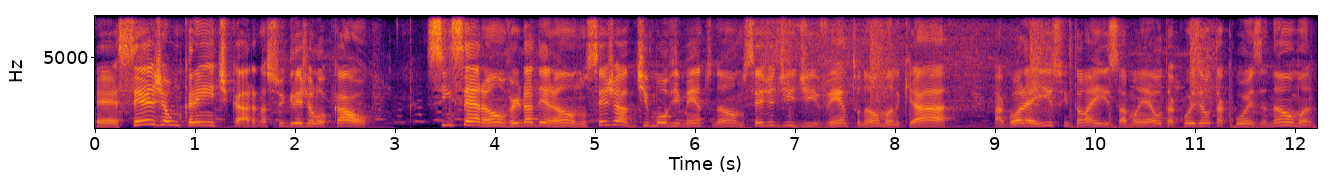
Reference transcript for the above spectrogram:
É, seja um crente, cara, na sua igreja local, sincerão, verdadeirão. Não seja de movimento, não. Não seja de, de evento, não, mano. Que ah, agora é isso, então é isso. Amanhã é outra coisa, é outra coisa. Não, mano.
